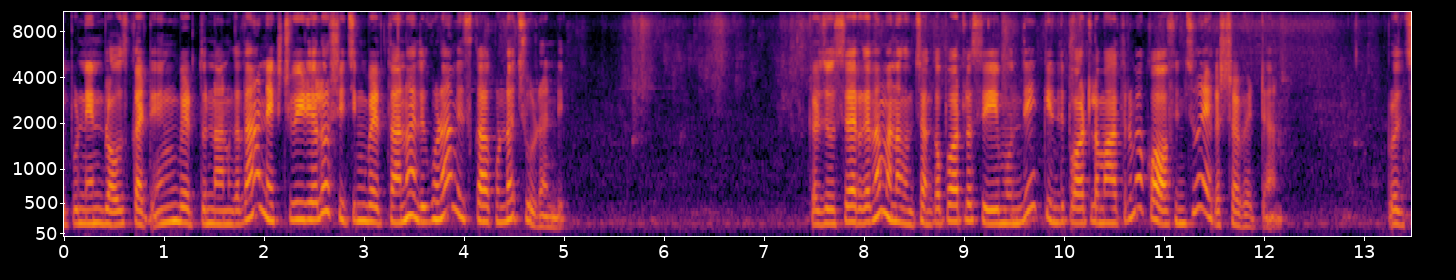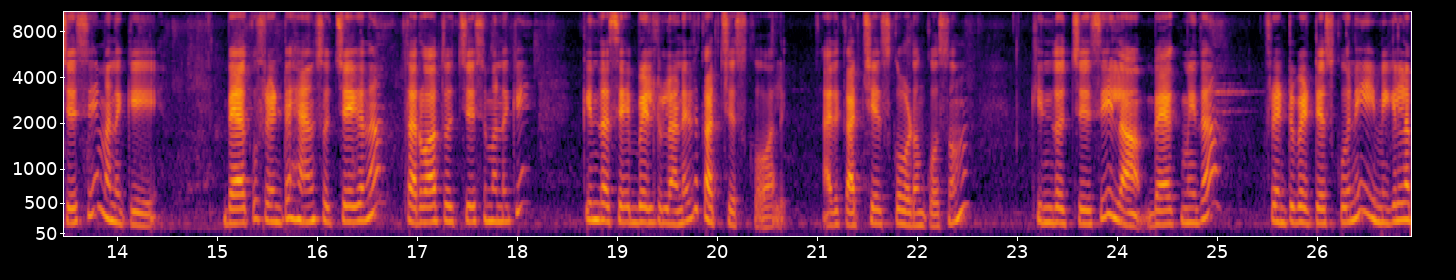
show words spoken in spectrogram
ఇప్పుడు నేను బ్లౌజ్ కటింగ్ పెడుతున్నాను కదా నెక్స్ట్ వీడియోలో స్టిచ్చింగ్ పెడతాను. అది కూడా మిస్ కాకుండా చూడండి. ఇక్కడ చూసారు కదా మనం చంక సేమ్ ఉంది. కింది పాటలో మాత్రమే ఒక హాఫ్ ఇంచు ఎక్స్ట్రా పెట్టాను. ఇప్పుడు వచ్చేసి మనకి బ్యాక్ ఫ్రంట్ హ్యాండ్స్ వచ్చాయి కదా తర్వాత వచ్చేసి మనకి కింద సేఫ్ బెల్టులు అనేది కట్ చేసుకోవాలి. అది కట్ చేసుకోవడం కోసం కింద వచ్చేసి ఇలా బ్యాక్ మీద ఫ్రంట్ పెట్టేసుకొని ఈ మిగిలిన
